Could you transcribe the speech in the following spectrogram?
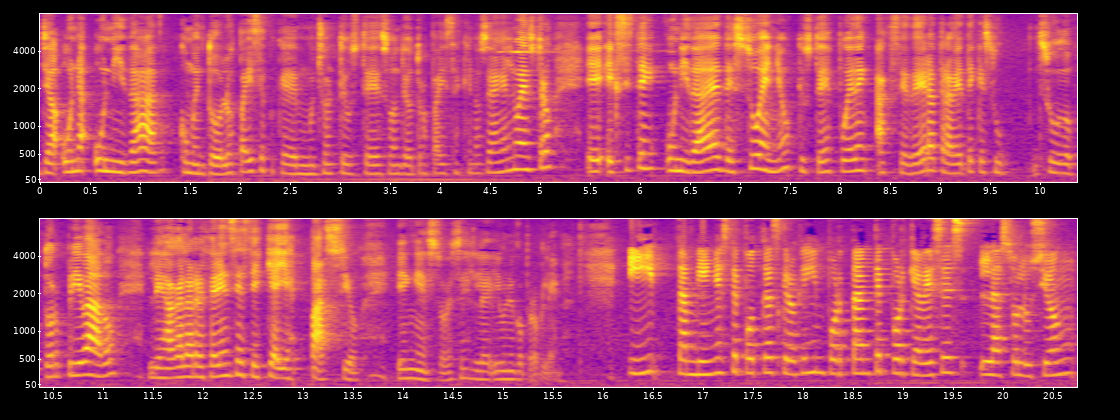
ya una unidad, como en todos los países, porque muchos de ustedes son de otros países que no sean el nuestro, eh, existen unidades de sueño que ustedes pueden acceder a través de que su, su doctor privado les haga la referencia si es que hay espacio en eso. Ese es el único problema. Y también este podcast creo que es importante porque a veces la solución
